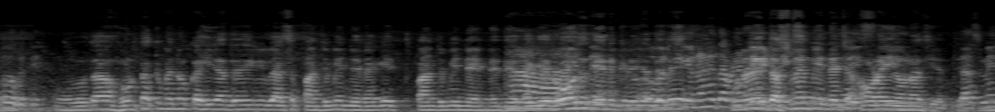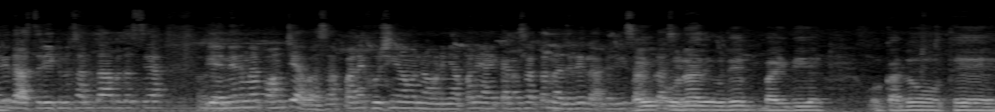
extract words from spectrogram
ਭੋਗ ਤੇ। ਉਹ ਤਾਂ ਹੁਣ ਤੱਕ ਮੈਨੂੰ ਕਹੀ ਜਾਂਦੇ ਸੀ ਵੀ ਬਸ 5 ਮਹੀਨੇ ਰਹਿ ਗਏ 5 ਮਹੀਨੇ ਇੰਨੇ ਦਿਨ ਰਹਿ ਗਏ ਹਾਂ, ਰੋਜ਼ ਇੰਨੇ- ਦਿਨ ਕਿਨੇ ਜਾਂਦੇ ਹੋਰ ਨੇ ਸੀ, ਉਹਨਾਂ ਨੇ ਤਾਂ ਆਪਣੀ date 10ਵੇਂ fix ਮਹੀਨੇ ਚ ਕੀਤੀ ਆਉਣਾ ਹੀ ਸੀ। ਆਉਣਾ ਸੀ ਇੱਥੇ। ਦਸਵੇਂ ਦੀ 10 ਤਰੀਕ ਨੂੰ ਸਾਨੂੰ ਤਾਂ ਆਪ ਦੱਸਿਆ ਵੀ ਇੰਨੇ ਨੂੰ ਮੈਂ ਪਹੁੰਚਿਆ ਬਸ ਆਪਾਂ ਨੇ ਖੁਸ਼ੀਆਂ ਮਨਾਉਣੀਆਂ ਆਪਾਂ ਨੇ ਐ ਕਰਨਾ ਸਾਡਾ ਤਾਂ ਨਜ਼ਰੇ ਲੱਗ ਗਈ ਸਭ ਭਾਈ ਉਹਨਾਂ ਦੇ ਉਹਦੇ ਬਾਈ ਦੀ ਉਹ ਕੱਲ ਉੱਥੇ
